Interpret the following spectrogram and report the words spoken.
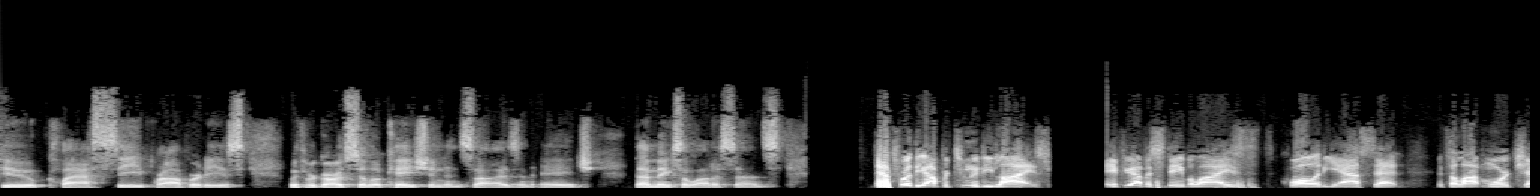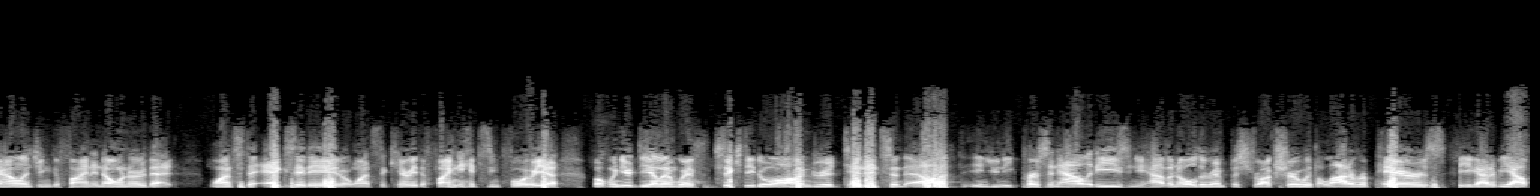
to class c properties with regards to location and size and age. That makes a lot of sense. That's where the opportunity lies if you have a stabilized quality asset it's a lot more challenging to find an owner that wants to exit it or wants to carry the financing for you. But when you're dealing with 60 to 100 tenants and, uh, unique personalities and you have an older infrastructure with a lot of repairs, you got to be out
